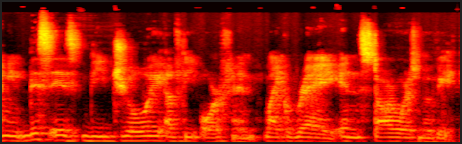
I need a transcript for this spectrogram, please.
I mean, this is the joy of the orphan, like Rey in the Star Wars movie,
